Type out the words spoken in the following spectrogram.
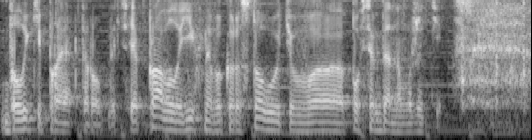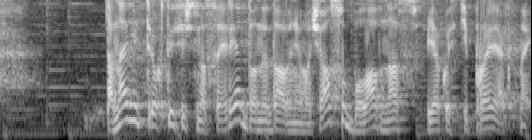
великі проекти робляться. Як правило, їх не використовують в е, повсякденному житті. Та навіть трьохтисячна серія до недавнього часу була в нас в якості проєктної.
